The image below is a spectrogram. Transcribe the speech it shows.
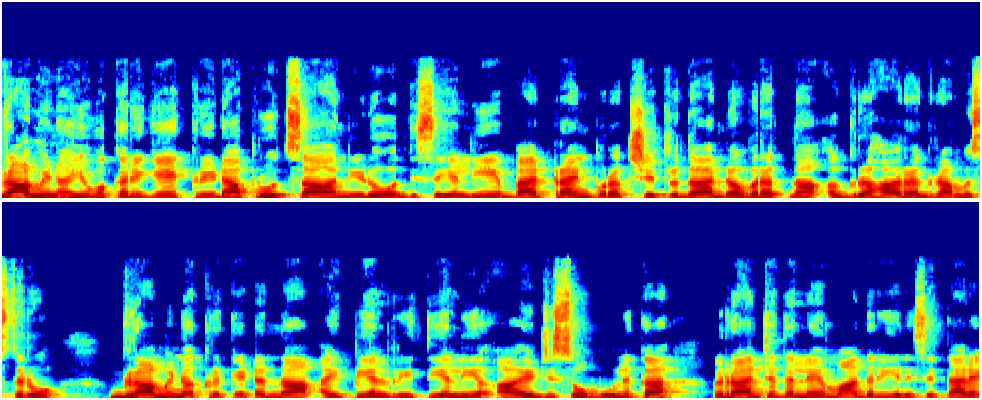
ಗ್ರಾಮೀಣ ಯುವಕರಿಗೆ ಕ್ರೀಡಾ ಪ್ರೋತ್ಸಾಹ ನೀಡೋ ದಿಸೆಯಲ್ಲಿ ಬ್ಯಾಟ್ರಾಯನ್ಪುರ ಕ್ಷೇತ್ರದ ನವರತ್ನ ಅಗ್ರಹಾರ ಗ್ರಾಮಸ್ಥರು ಗ್ರಾಮೀಣ ಕ್ರಿಕೆಟ್ ಅನ್ನ ಐಪಿಎಲ್ ರೀತಿಯಲ್ಲಿ ಆಯೋಜಿಸುವ ಮೂಲಕ ರಾಜ್ಯದಲ್ಲೇ ಮಾದರಿ ಎನಿಸಿದ್ದಾರೆ.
